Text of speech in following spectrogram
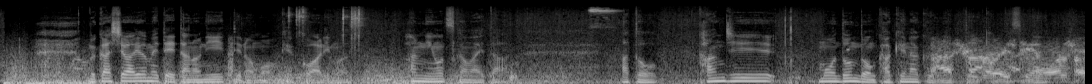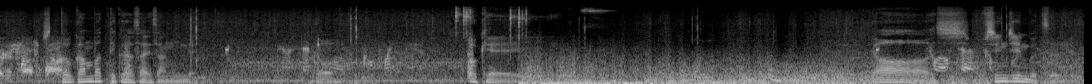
昔は読めていたのにっていうのも結構あります。犯人を捕まえた。あと漢字もどんどん書けなくなっていくんですね。ちょっと頑張ってください3人で。と OK よし不審人物。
